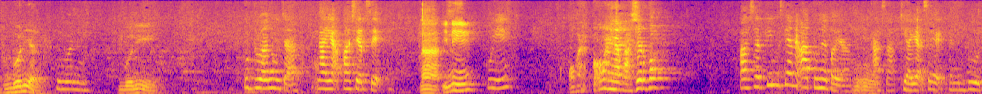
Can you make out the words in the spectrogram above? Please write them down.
bumboni ya nih? bumboni Kudu anu cah, ngayak pasir sih. nah ini Kui oh kok kayak pasir toh pasir ki mesti anek atune to ya, Mm-mm. kasar. Diayak sih dan lembut.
